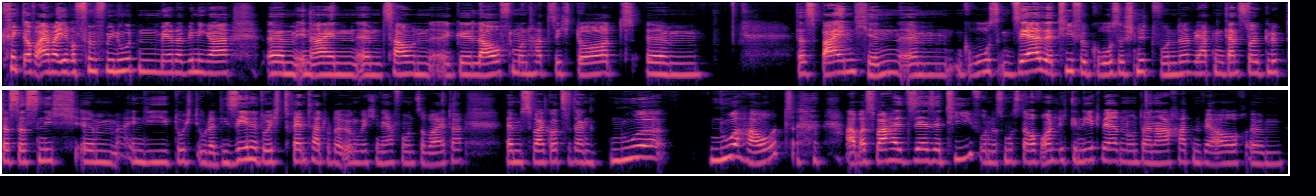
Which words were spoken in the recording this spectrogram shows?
kriegt auf einmal ihre fünf Minuten mehr oder weniger ähm, in einen ähm, Zaun äh, gelaufen und hat sich dort ähm, das Beinchen, ähm, groß, sehr, sehr tiefe, große Schnittwunde. Wir hatten ganz doll Glück, dass das nicht ähm, in die durch oder die Sehne durchtrennt hat oder irgendwelche Nerven und so weiter. Ähm, es war Gott sei Dank nur nur Haut, aber es war halt sehr, sehr tief und es musste auch ordentlich genäht werden und danach hatten wir auch ähm,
